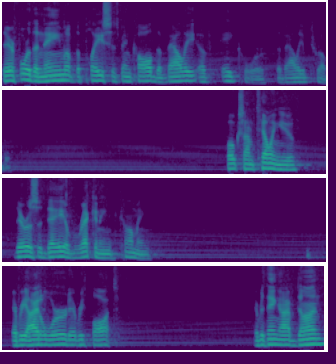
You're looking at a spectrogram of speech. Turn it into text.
Therefore, the name of the place has been called the Valley of Achor, the Valley of Trouble. Folks, I'm telling you, there is a day of reckoning coming. Every idle word, every thought, everything I've done,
